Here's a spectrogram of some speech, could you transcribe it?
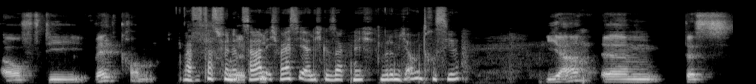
auf die Welt kommen. Was ist das für eine Oder, Zahl? Ich weiß sie ehrlich gesagt nicht. Würde mich auch interessieren. Ja, ähm, das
